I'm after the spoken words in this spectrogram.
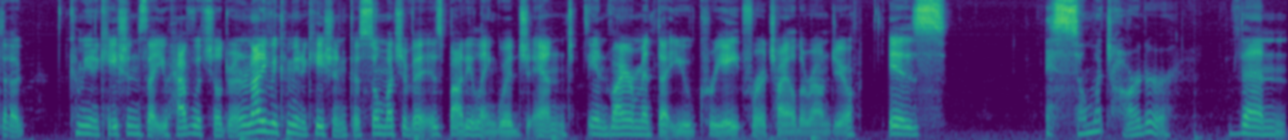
the communications that you have with children, or not even communication, because so much of it is body language and the environment that you create for a child around you is is so much harder than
